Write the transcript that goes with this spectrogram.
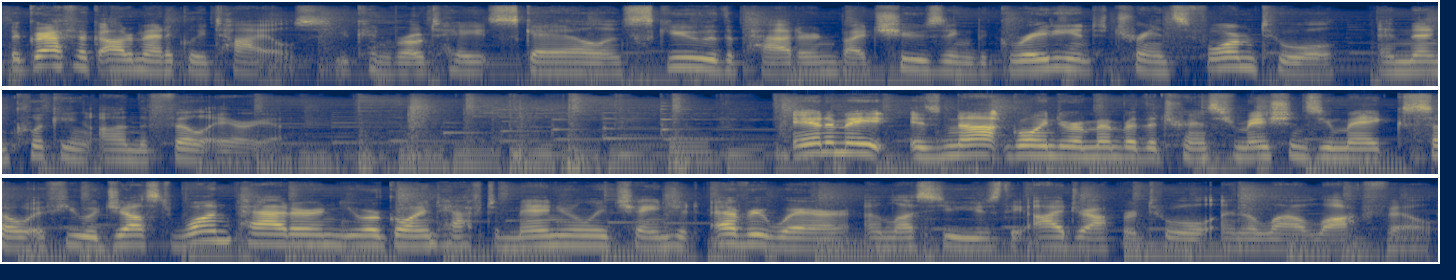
The graphic automatically tiles. You can rotate, scale, and skew the pattern by choosing the Gradient Transform tool and then clicking on the fill area. Animate is not going to remember the transformations you make, so if you adjust one pattern, you are going to have to manually change it everywhere unless you use the eyedropper tool and allow lock fill.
